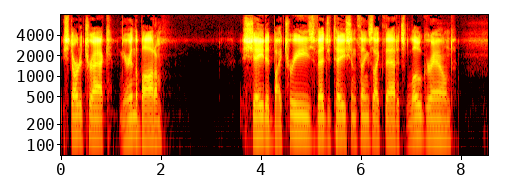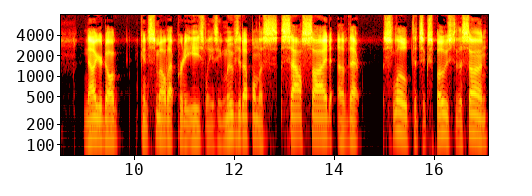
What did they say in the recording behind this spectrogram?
you start a track, you're in the bottom, shaded by trees, vegetation, things like that. It's low ground. Now your dog can smell that pretty easily. As he moves it up on the s- south side of that slope that's exposed to the sun,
